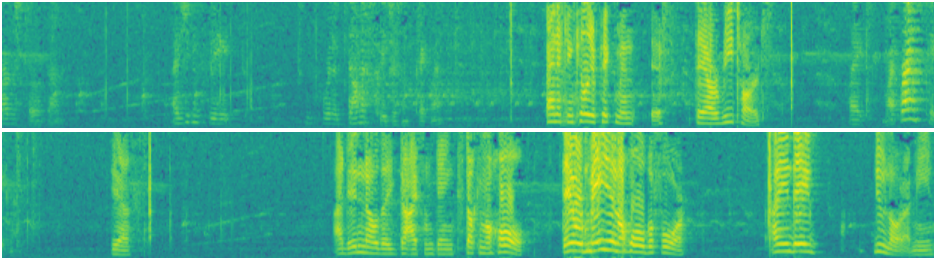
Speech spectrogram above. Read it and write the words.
I just killed them. As you can see, these were the dumbest creatures in Pikmin. And it can kill your Pikmin if they are retards. Like, my friend's Pikmin. Yes. I didn't know they die from getting stuck in a hole. They were made in a hole before. I mean, they... You know what I mean.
